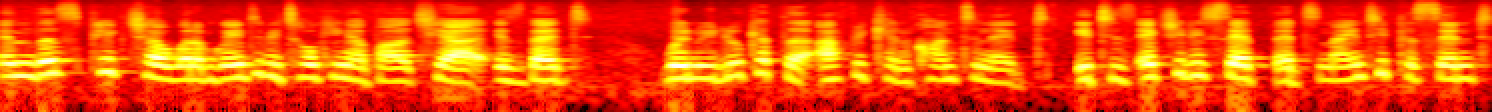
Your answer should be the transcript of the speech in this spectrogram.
In this picture, what I'm going to be talking about here is that when we look at the African continent, it is actually said that 90%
